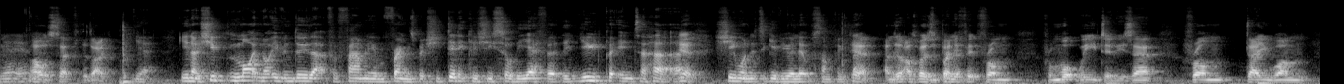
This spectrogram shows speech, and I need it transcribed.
Yeah, yeah. I was set for the day. Yeah. You know, she might not even do that for family and friends, but she did it because she saw the effort that you'd put into her. Yeah. She wanted to give you a little something Yeah, and I suppose the benefit from from what we do is that from day one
